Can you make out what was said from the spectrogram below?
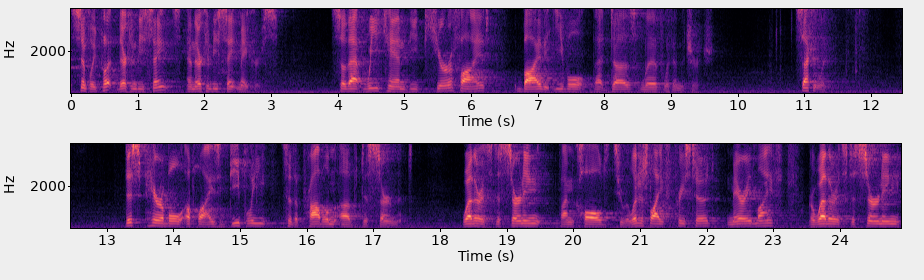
simply put, there can be saints and there can be saint makers, so that we can be purified by the evil that does live within the church. Secondly, this parable applies deeply to the problem of discernment. Whether it's discerning if I'm called to religious life, priesthood, married life, or whether it's discerning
